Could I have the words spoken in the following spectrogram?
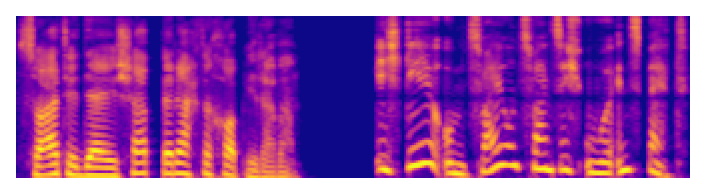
ساعت ده شب به رخت خواب می روم. Ich gehe um 22 Uhr ins Bett.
